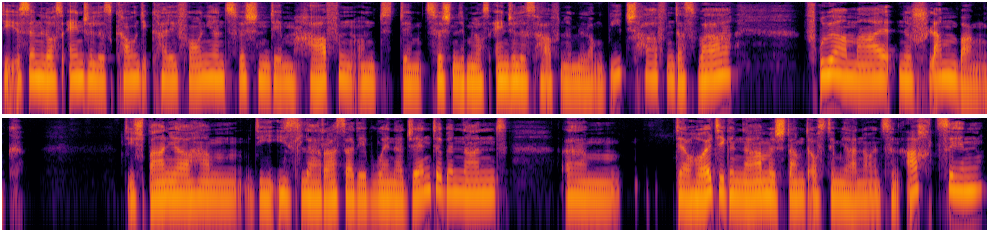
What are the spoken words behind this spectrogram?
die ist in Los Angeles County, Kalifornien, zwischen dem Hafen und dem, zwischen dem Los Angeles Hafen und dem Long Beach Hafen. Das war früher mal eine Schlammbank. Die Spanier haben die Isla Raza de Buena Gente benannt. Ähm, der heutige Name stammt aus dem Jahr 1918.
